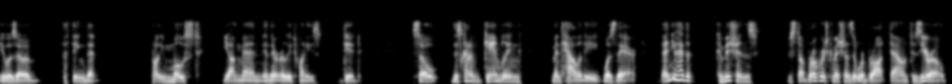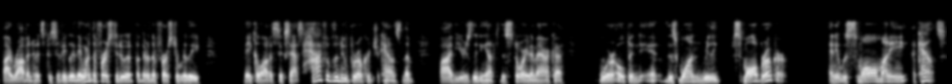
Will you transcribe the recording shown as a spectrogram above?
It was a a thing that probably most young men in their early 20s did. So this kind of gambling mentality was there. Then you had the commissions stock brokerage commissions that were brought down to zero by Robinhood specifically. They weren't the first to do it, but they're the first to really make a lot of success. Half of the new brokerage accounts in the five years leading up to the story in America were opened eh, this one really small broker. And it was small money accounts,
